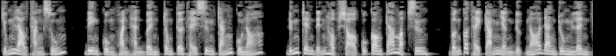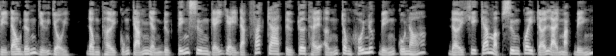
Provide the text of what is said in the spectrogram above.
chúng lao thẳng xuống, điên cuồng hoành hành bên trong cơ thể xương trắng của nó. Đứng trên đỉnh hộp sọ của con cá mập xương, vẫn có thể cảm nhận được nó đang rung lên vì đau đớn dữ dội, đồng thời cũng cảm nhận được tiếng xương gãy dày đặc phát ra từ cơ thể ẩn trong khối nước biển của nó. Đợi khi cá mập xương quay trở lại mặt biển,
